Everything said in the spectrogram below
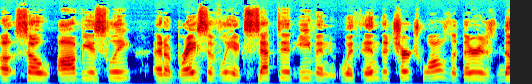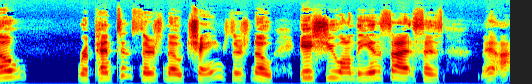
uh, so obviously and abrasively accepted even within the church walls that there is no repentance, there's no change, there's no issue on the inside that says, man, I,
